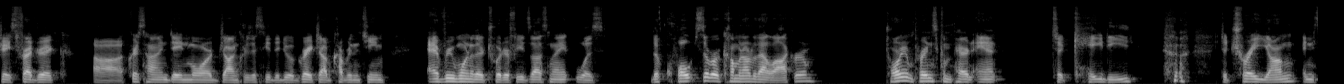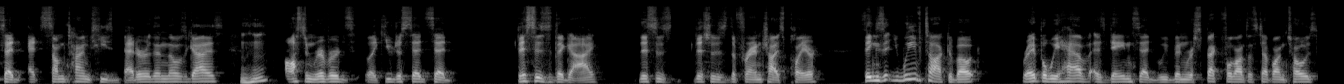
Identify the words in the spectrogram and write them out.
Jace Frederick, uh, Chris Hine, Dane Moore, John Krawczynski, they do a great job covering the team. Every one of their Twitter feeds last night was the quotes that were coming out of that locker room. Taurean Prince compared Ant to KD to Trae Young and said at sometimes he's better than those guys. Mm-hmm. Austin Rivers, like you just said, said this is the guy. This is this is the franchise player. Things that we've talked about, right? But we have, as Dane said, we've been respectful not to step on toes.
